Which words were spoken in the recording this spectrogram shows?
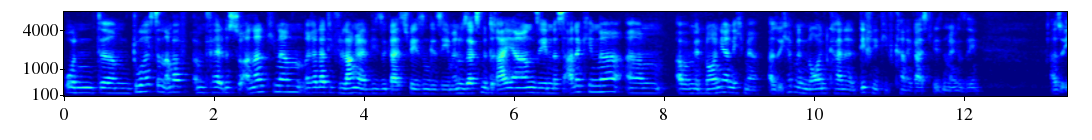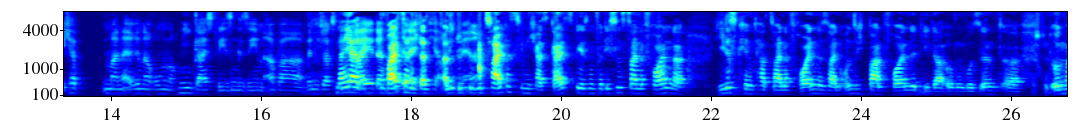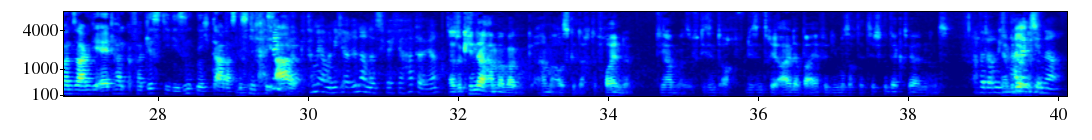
Und ähm, du hast dann aber im Verhältnis zu anderen Kindern relativ lange diese Geistwesen gesehen. Wenn du sagst, mit drei Jahren sehen das alle Kinder, ähm, aber mit neun Jahren nicht mehr. Also ich habe mit neun keine, definitiv keine Geistwesen mehr gesehen. Also ich habe in meiner Erinnerung noch nie Geistwesen gesehen, aber wenn du sagst mit Naja, drei, dann du weißt ja nicht, ich dass, also du, mehr, du ne? bezeichnest sie nicht als Geistwesen, für dich sind es deine Freunde. Jedes Kind hat seine Freunde, seine unsichtbaren Freunde, die da irgendwo sind. Äh, und irgendwann sagen die Eltern, vergiss die, die sind nicht da, das ist nicht Ich real. nicht, ich kann mich aber nicht erinnern, dass ich welche hatte, ja? Also Kinder haben aber haben ausgedachte Freunde. Die haben also die sind auch die sind real dabei, für die muss auch der Tisch gedeckt werden und Aber doch nicht alle. Kinder.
